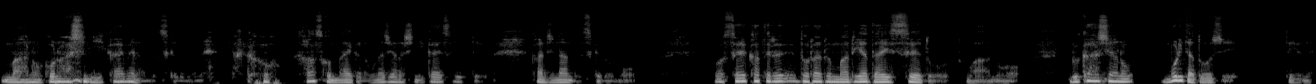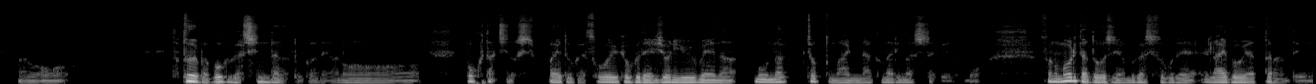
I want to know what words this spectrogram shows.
まあ、あの、この話2回目なんですけどもね、なんか話すことないから同じ話2回するっていう感じなんですけども、この聖カテドラル・マリア大聖堂は、あの、昔、あの、森田童子っていうね、あの、例えば僕が死んだらとかね、あのー、僕たちの失敗とかそういう曲で非常に有名な、もうな、ちょっと前に亡くなりましたけれども、その森田童子が昔そこでライブをやったなんていうね、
